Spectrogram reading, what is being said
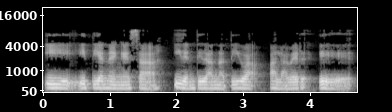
y, tienen esa identidad nativa al haber eh,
